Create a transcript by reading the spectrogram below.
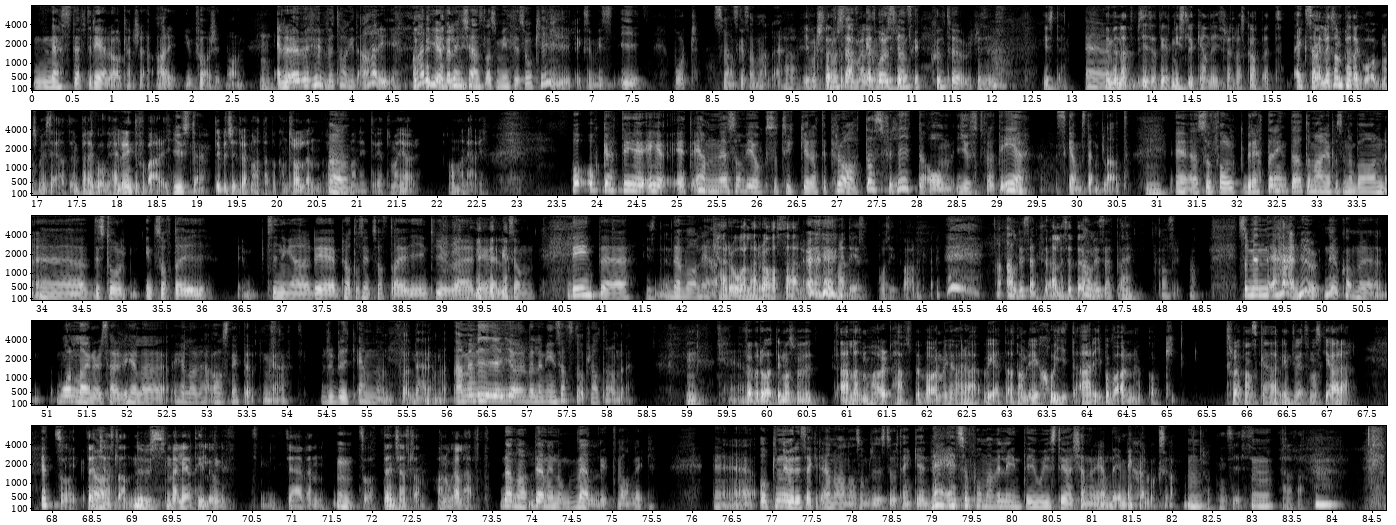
näst efter det då kanske arg inför sitt barn. Eller överhuvudtaget arg. Arg är väl en känsla som inte är så okej liksom, i, i vårt svenska samhälle. Ja, I vårt Vår svenska svenska, samhälle. vår specifikt. svenska kultur. Precis. Just det. Eh. Nej, men att, precis, att det är ett misslyckande i föräldraskapet. Exakt. Eller som pedagog måste man ju säga att en pedagog heller inte får vara arg. Just det. Det betyder att man har tappat kontrollen och Ja. att man inte vet vad man gör om man är arg. Och, och att det är ett ämne som vi också tycker att det pratas för lite om just för att det är skamstämplat. Eh, så folk berättar inte att de är arga på sina barn. Eh, det står inte så ofta i tidningar, det pratas inte så ofta i intervjuer. Det är, liksom, det är inte det. den vanliga. Carola rasar parentes, på sitt barn. Jag har aldrig sett den. Aldrig sett den. Aldrig sett den. Nej. Konstigt. Ja. Så men här nu, nu kommer one-liners här i hela, hela det här avsnittet med rubrikämnen för det här ämnet. Ja men vi gör väl en insats då och pratar om det. För vadå, det måste man väl, alla som har haft med barn att göra vet att man blir skitarg på barn och tror att man ska, inte vet vad man ska göra. Ett, Så, den ja, känslan, nu smäller jag till ungefär Mm. Så, den känslan har nog alla haft. Den, har, den är nog väldigt vanlig. Eh, och nu är det säkert en och annan som ryser och tänker nej så får man väl inte. Jo just det, jag känner igen det i mig själv också. Mm. Förhoppningsvis Mm. i alla fall.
